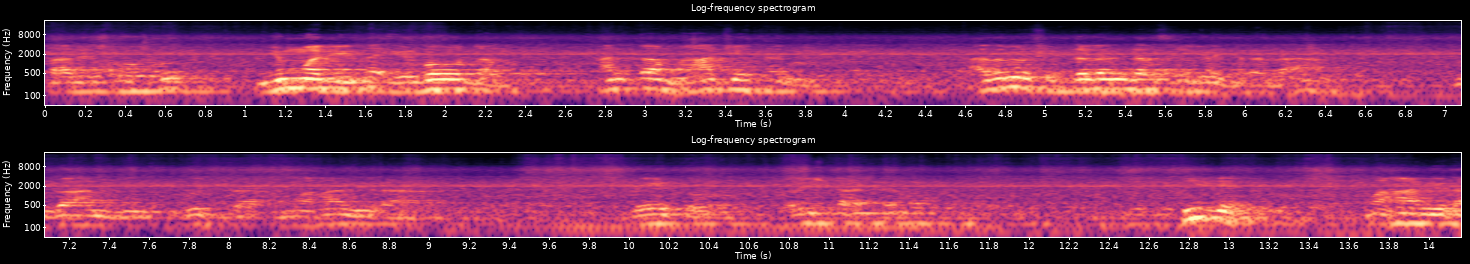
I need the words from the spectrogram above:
ಸಾಧಿಸ್ಬೋದು, ನೆಮ್ಮದಿಯಿಂದ ಇರಬಹುದು ಅಂತ ಮಹಾಚೇತನ ಅದರಲ್ಲೂ ಸಿದ್ಧಗಂಗಾ ಶ್ರೀಗಳಿದ್ದಾರಲ್ಲ, ಗಾಂಧಿ, ಬುದ್ಧ, ಮಹಾವೀರ, ಬೇಟು, ವರಿಷ್ಠಾಚಾರ, ಹೀಗೆ ಮಹಾವೀರ,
